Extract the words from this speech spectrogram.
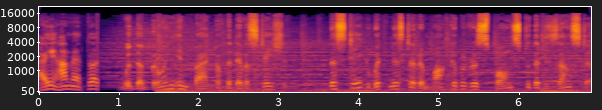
आई हाँ मैं तो With the growing impact of the devastation, the state witnessed a remarkable response to the disaster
